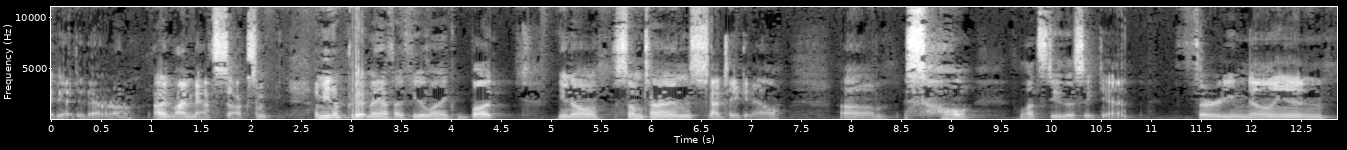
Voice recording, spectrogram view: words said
Maybe I did that wrong. I, my math sucks. I'm, I mean, I'm pretty good at math, I feel like, but, you know, sometimes I take an L. Um, so let's do this again. 30 million.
